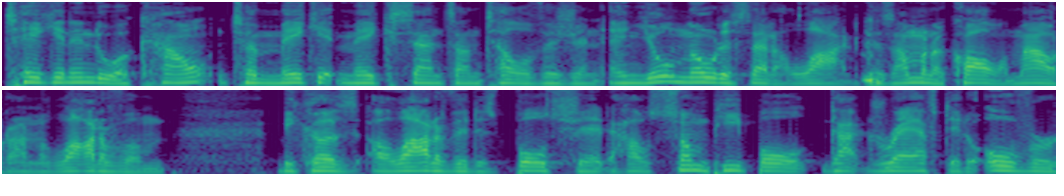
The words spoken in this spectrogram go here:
take it into account to make it make sense on television. And you'll notice that a lot because I'm going to call them out on a lot of them because a lot of it is bullshit how some people got drafted over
